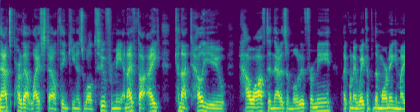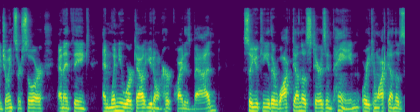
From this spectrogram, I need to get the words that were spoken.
that's part of that lifestyle thinking as well too for me. And I thought I cannot tell you how often that is a motive for me. Like when I wake up in the morning and my joints are sore and I think, and when you work out, you don't hurt quite as bad. So you can either walk down those stairs in pain or you can walk down those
